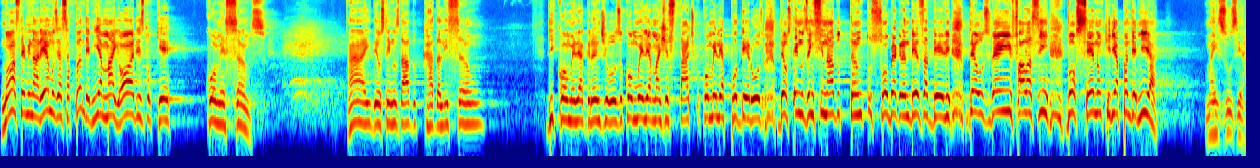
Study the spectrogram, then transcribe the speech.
Nós terminaremos essa pandemia maiores do que começamos. Ai, Deus tem nos dado cada lição de como Ele é grandioso, como Ele é majestático, como Ele é poderoso. Deus tem nos ensinado tanto sobre a grandeza dEle. Deus vem e fala assim: Você não queria pandemia, mas use-a.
